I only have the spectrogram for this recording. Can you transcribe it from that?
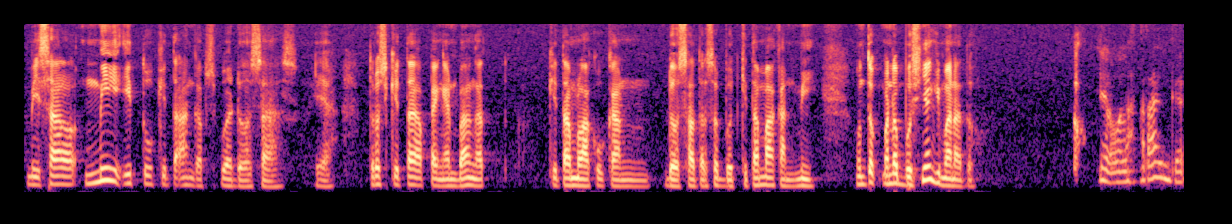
misal mie itu kita anggap sebuah dosa ya terus kita pengen banget kita melakukan dosa tersebut kita makan mie. Untuk menebusnya gimana tuh ya olahraga.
